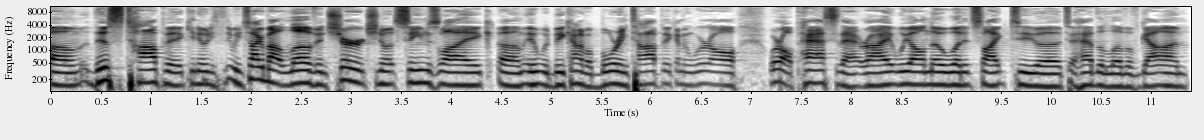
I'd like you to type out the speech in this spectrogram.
um, this topic, you know, when you, talk about love in church, you know, it seems like um, it would be kind of a boring topic. I mean, we're all we're all past that, right? We all know what it's like to uh, to have the love of God.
